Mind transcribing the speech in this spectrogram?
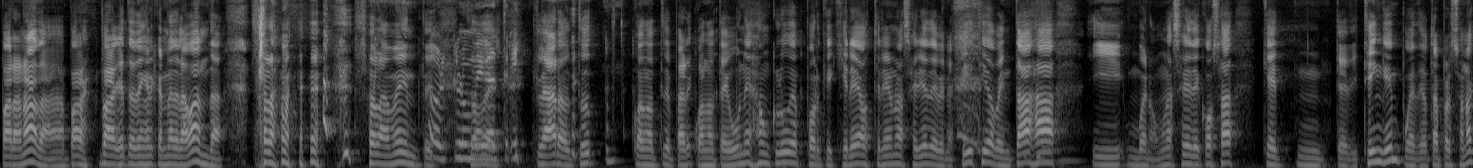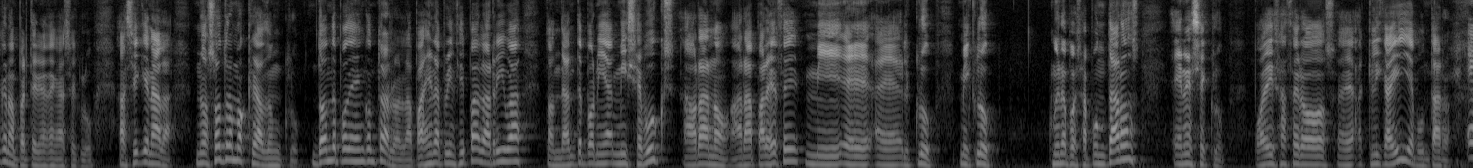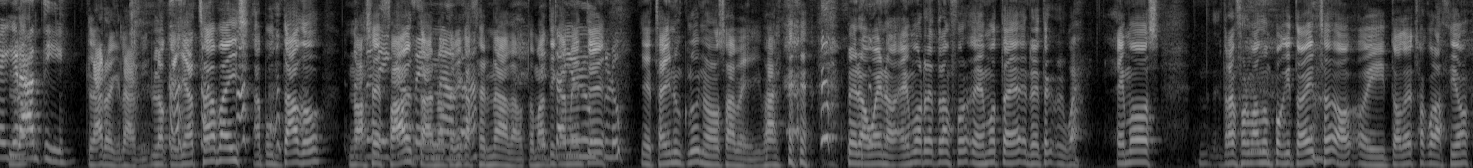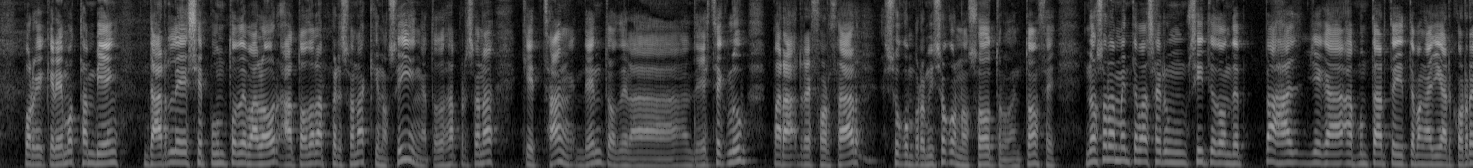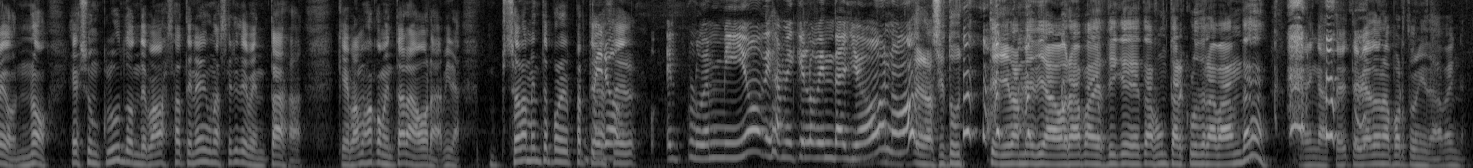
para nada, para, para que te den el carnet de la banda, solamente. solamente. Por Club Megatrix. Claro, tú cuando te, cuando te unes a un club es porque quieres obtener una serie de beneficios, ventajas y, bueno, una serie de cosas que mm, te distinguen pues, de otras personas que no pertenecen a ese club. Así que nada, nosotros hemos creado un club. ¿Dónde podéis encontrarlo? En la página principal, arriba, donde antes ponía mis ebooks, ahora no, ahora aparece mi, eh, eh, el club, mi club. Bueno, pues apuntaros en ese club. Podéis haceros eh, clic ahí y apuntaros. Es Lo- gratis. Claro, es gratis. Lo que ya estabais apuntado no, No hace falta, no tenéis que hacer nada. Automáticamente Estáis en un club. estáis en un club y no lo sabéis, ¿vale? Pero bueno, hemos, retransfor- hemos, te- retra- bueno, hemos transformado un poquito esto y todo esto a colación porque queremos también darle ese punto de valor a todas las personas que nos siguen, a todas las personas que están dentro de, la, de este club para reforzar su compromiso con nosotros. Entonces, no solamente va a ser un sitio donde vas a llegar a apuntarte y te van a llegar correos, no, es un club donde vas a tener una serie de ventajas que vamos a comentar ahora. Mira, solamente por el pertenecer... Pero el club es mío, déjame que lo venda yo, ¿no? Pero si tú te llevas media hora para decir que te vas a juntar al club de la banda, venga, te, te voy a dar una oportunidad, venga.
